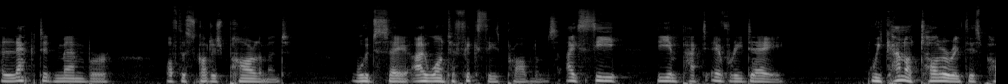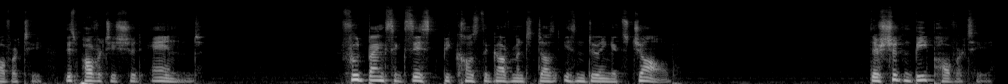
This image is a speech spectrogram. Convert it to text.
elected member of the Scottish Parliament, would say, I want to fix these problems. I see the impact every day we cannot tolerate this poverty. This poverty should end. Food banks exist because the government does, isn't doing its job. There shouldn't be poverty.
